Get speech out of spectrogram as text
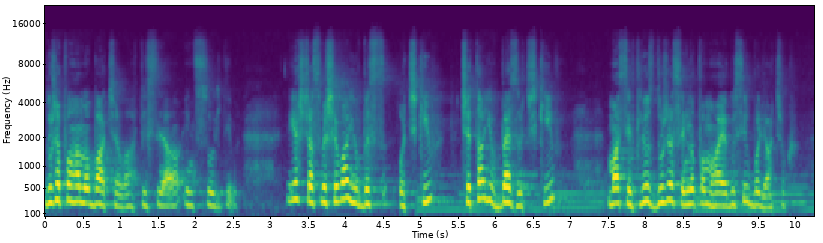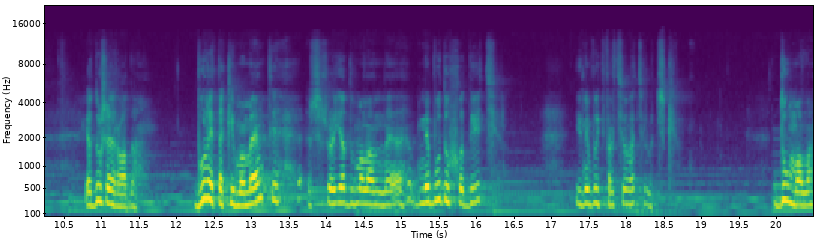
Дуже погано бачила після інсультів. Я зараз вишиваю без очків, читаю без очків. Масір плюс дуже сильно допомагає до всіх болячок. Я дуже рада. Були такі моменти, що я думала, не, не буду ходити і не будуть працювати ручки. Думала,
